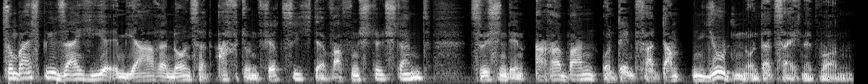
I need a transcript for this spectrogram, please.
Zum Beispiel sei hier im Jahre 1948 der Waffenstillstand zwischen den Arabern und den verdammten Juden unterzeichnet worden.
